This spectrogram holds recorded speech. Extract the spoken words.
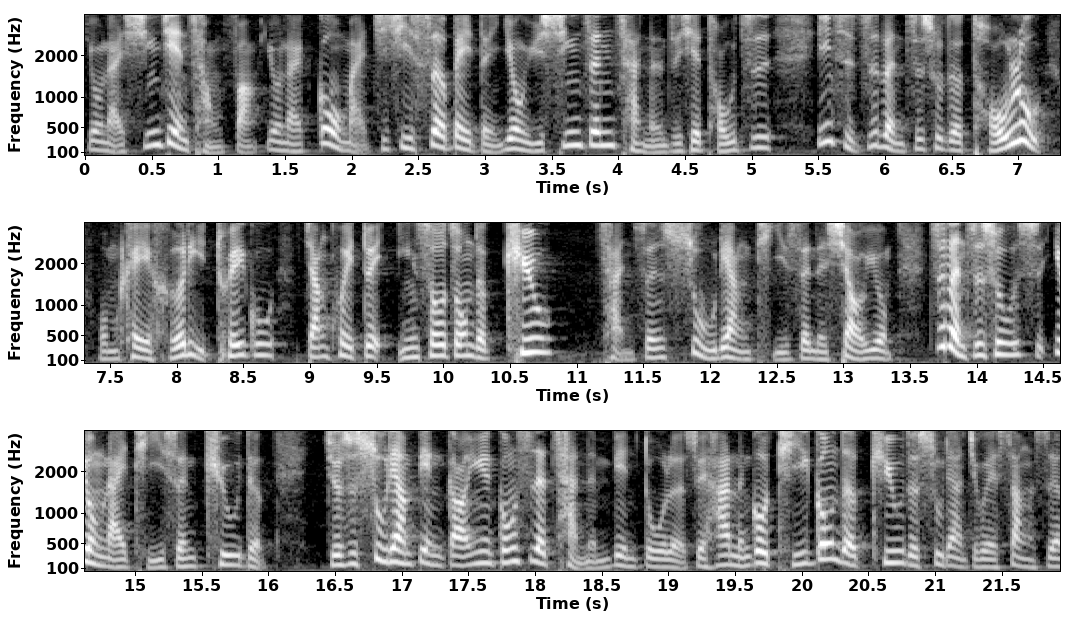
用来新建厂房、用来购买机器设备等用于新增产能这些投资，因此资本支出的投入，我们可以合理推估将会对营收中的 Q 产生数量提升的效用。资本支出是用来提升 Q 的。就是数量变高，因为公司的产能变多了，所以它能够提供的 Q 的数量就会上升。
